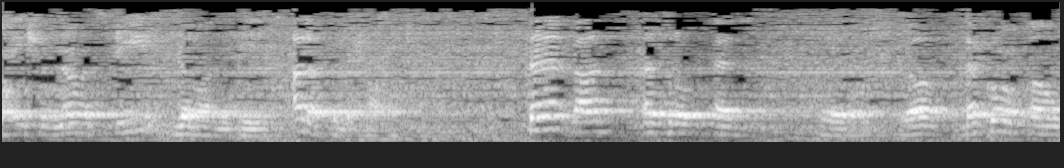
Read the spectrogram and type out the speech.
يعيش الناس في زمانه. على كل حال. فبعد أترك لكم أو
